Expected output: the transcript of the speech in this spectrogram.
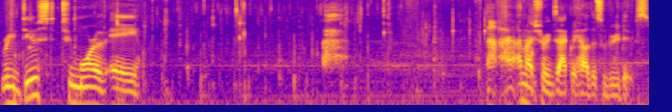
reduced to more of a I'm not sure exactly how this would reduce.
